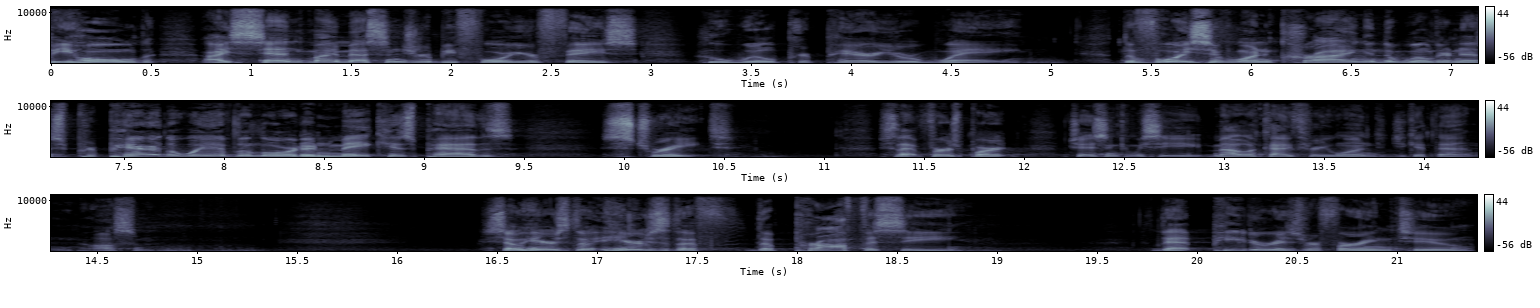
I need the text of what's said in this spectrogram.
Behold, I send my messenger before your face who will prepare your way. The voice of one crying in the wilderness, Prepare the way of the Lord and make his paths straight. So, that first part, Jason, can we see Malachi 3:1? Did you get that? Awesome. So, here's the, here's the, the prophecy that Peter is referring to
